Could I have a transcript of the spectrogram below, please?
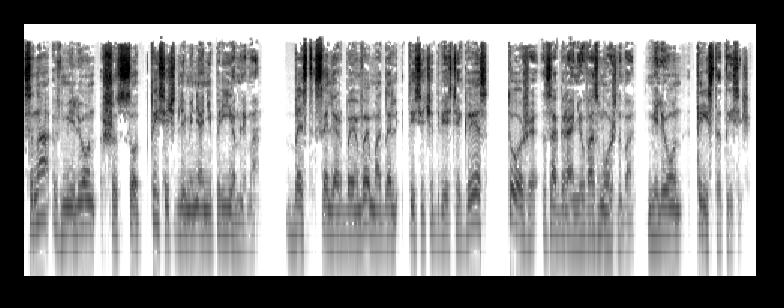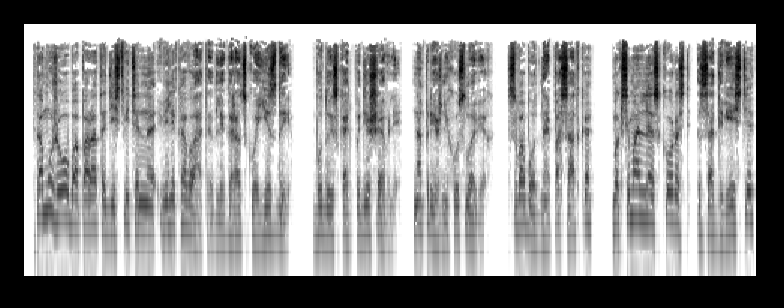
Цена в миллион шестьсот тысяч для меня неприемлема. Бестселлер BMW модель 1200 GS тоже за гранью возможного – миллион триста тысяч. К тому же оба аппарата действительно великоваты для городской езды. Буду искать подешевле, на прежних условиях. Свободная посадка, максимальная скорость за 200,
